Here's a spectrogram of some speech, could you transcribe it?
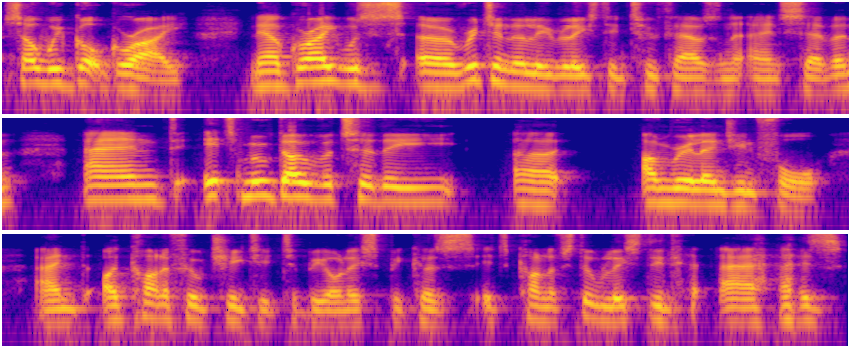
So we've got Grey. Now Grey was uh, originally released in 2007 and it's moved over to the uh, Unreal Engine 4 and I kind of feel cheated to be honest because it's kind of still listed as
